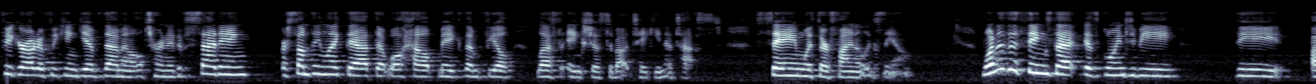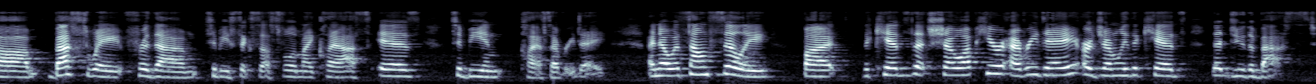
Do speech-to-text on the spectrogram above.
figure out if we can give them an alternative setting or something like that that will help make them feel less anxious about taking a test. Same with their final exam. One of the things that is going to be the um, best way for them to be successful in my class is to be in class every day. I know it sounds silly, but the kids that show up here every day are generally the kids that do the best.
